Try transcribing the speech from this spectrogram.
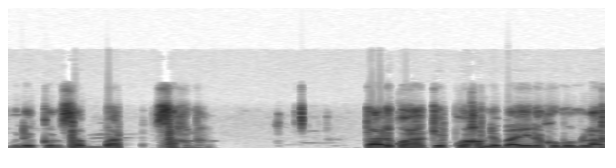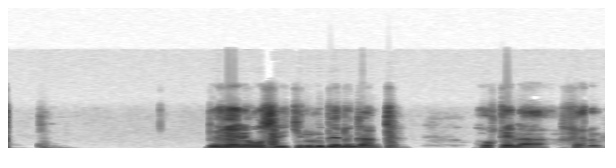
mu ne kon sa baat sax na taari ko xaa képp koo xam ne bàyyi na ko moom laab bi xëy na mosu ci lu benn ngànt xuqi laa xelul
